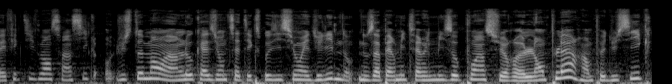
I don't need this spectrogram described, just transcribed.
effectivement, c'est un cycle. Justement, hein, l'occasion de cette exposition et du livre nous a permis de faire une mise au point sur l'ampleur un peu du cycle.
